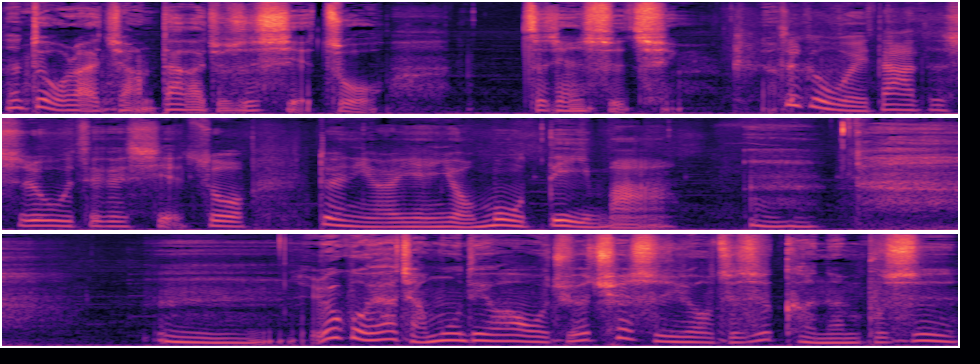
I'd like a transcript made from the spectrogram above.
那对我来讲，大概就是写作这件事情。这个伟大的事物，这个写作对你而言有目的吗？嗯嗯，如果要讲目的的话，我觉得确实有，只是可能不是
